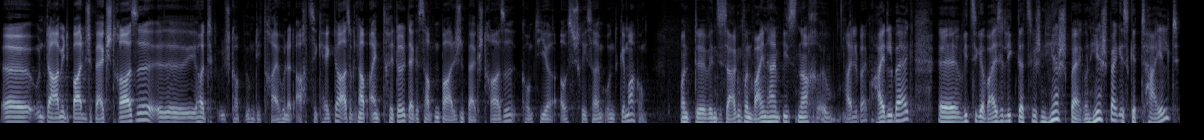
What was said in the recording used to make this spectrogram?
Äh, und damit Badische Bergstraße äh, hat, ich glaube, um die 380 Hektar, also knapp ein Drittel der gesamten Badischen Bergstraße kommt hier aus Schriesheim und Gemarkung. Und äh, wenn Sie sagen, von Weinheim bis nach äh, Heidelberg, Heidelberg äh, witzigerweise liegt dazwischen Hirschberg. Und Hirschberg ist geteilt.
